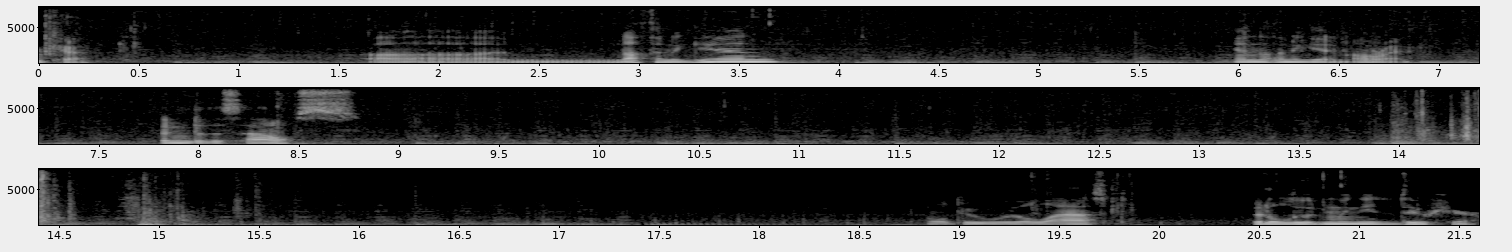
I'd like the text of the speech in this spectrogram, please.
Okay. Uh, nothing again. And nothing again. All right. Head into this house. Do the last bit of looting we need to do here.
